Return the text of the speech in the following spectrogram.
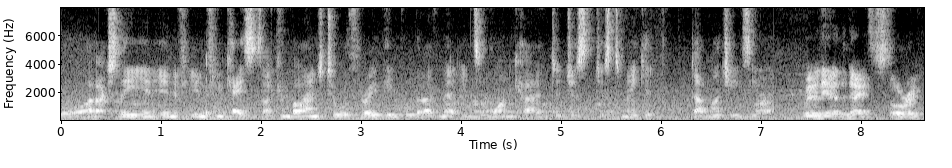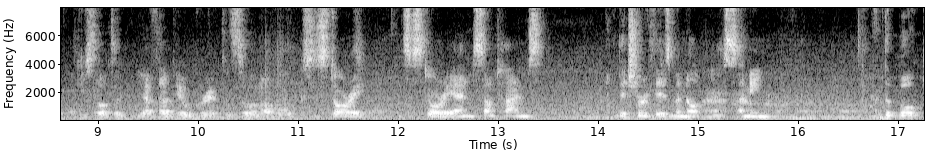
Or I've actually, in, in, a, few, in a few cases, I've combined two or three people that I've met into one character just, just to make it that much easier. I mean, at the end of the day, it's a story. Like you still have to, you have to have people gripped. It's still a novel. It's a story. It's a story, and sometimes the truth is monotonous. I mean, the book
